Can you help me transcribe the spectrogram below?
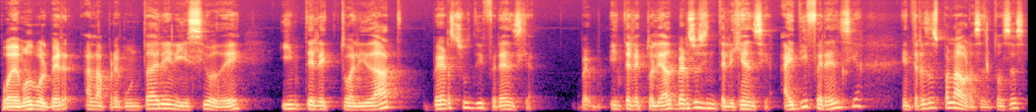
Podemos volver a la pregunta del inicio de intelectualidad versus diferencia. Intelectualidad versus inteligencia. ¿Hay diferencia entre esas palabras? Entonces...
